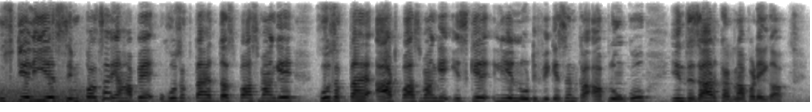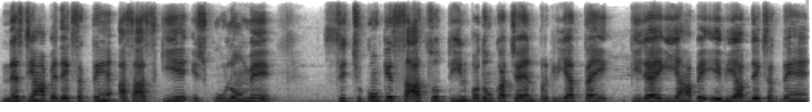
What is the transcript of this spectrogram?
उसके लिए सिंपल सा यहाँ पे हो सकता है दस पास मांगे, हो सकता है आठ पास मांगे, इसके लिए नोटिफिकेशन का आप लोगों को इंतज़ार करना पड़ेगा। नेक्स्ट यहाँ पे देख सकते हैं अशासकीय स्कूलों में शिक्षकों के 703 पदों का चयन प्रक्रिया तय की जाएगी। यहाँ पे ये भी आप देख सकते हैं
